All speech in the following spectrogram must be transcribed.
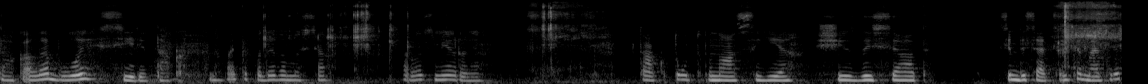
Так, але були сірі. Так, давайте подивимося розміри. Так, тут в нас є 60, 70 сантиметрів.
